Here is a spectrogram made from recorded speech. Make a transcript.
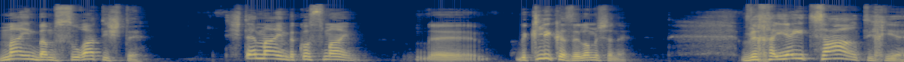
מים במשורה תשתה. תשתה מים בכוס מים. בכלי כזה, לא משנה. וחיי צער תחיה,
